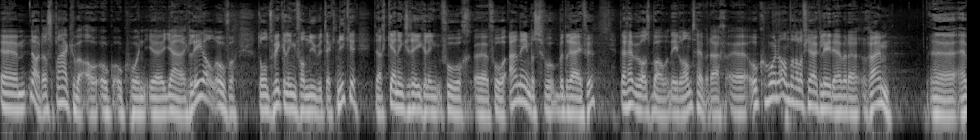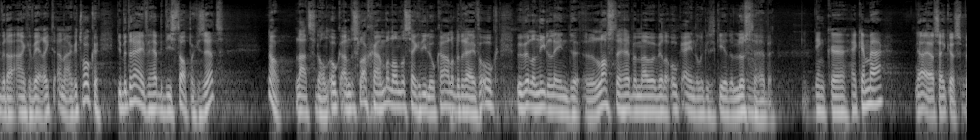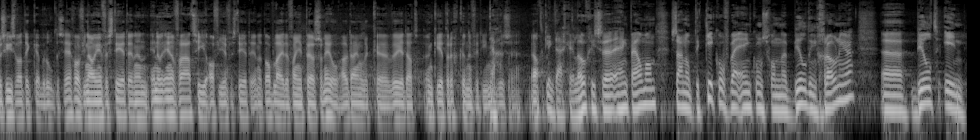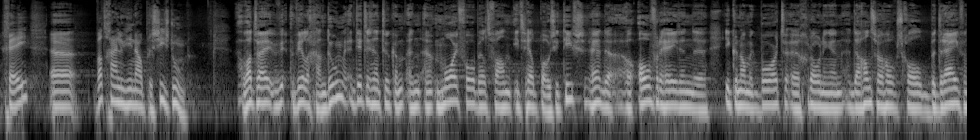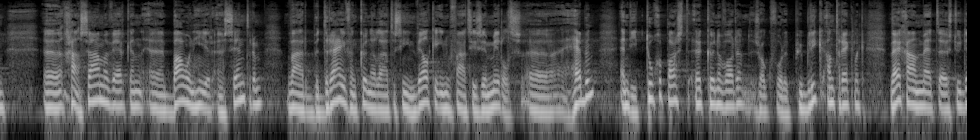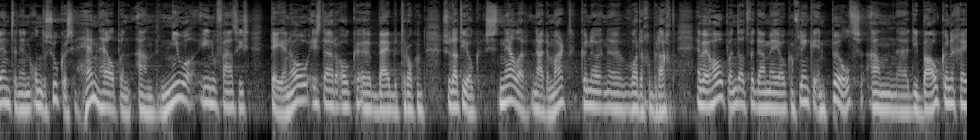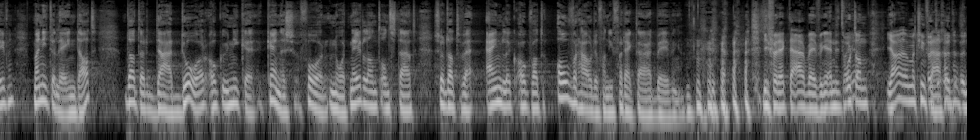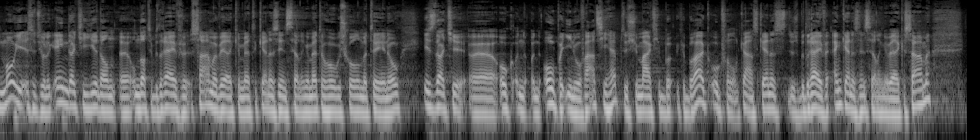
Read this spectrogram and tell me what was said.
Um, nou, daar spraken we al, ook, ook gewoon uh, jaren geleden al over. De ontwikkeling van nieuwe technieken, de erkenningsregeling voor, uh, voor aannemers, voor bedrijven. Daar hebben we als Bouw Nederland hebben daar, uh, ook gewoon anderhalf jaar geleden hebben we daar ruim hebben daar aan gewerkt en aan getrokken. Die bedrijven hebben die stappen gezet. Nou, laat ze dan ook aan de slag gaan. Want anders zeggen die lokale bedrijven ook... we willen niet alleen de lasten hebben... maar we willen ook eindelijk eens een keer de lusten ja. hebben. Ik denk herkenbaar. Ja, ja, zeker. Dat is precies wat ik bedoel te zeggen. Of je nou investeert in een, in een innovatie of je investeert in het opleiden van je personeel. Uiteindelijk uh, wil je dat een keer terug kunnen verdienen. Ja, dus, uh, ja. Dat klinkt eigenlijk heel logisch. Uh, Henk Peilman, we staan op de kick-off bijeenkomst van Building Groningen. Build in G. wat gaan jullie hier nou precies doen? Wat wij willen gaan doen, dit is natuurlijk een, een, een mooi voorbeeld van iets heel positiefs. Hè. De overheden, de Economic Board uh, Groningen, de Hanse Hogeschool, bedrijven uh, gaan samenwerken, bouwen hier een centrum waar bedrijven kunnen laten zien welke innovaties ze inmiddels uh, hebben en die toegepast uh, kunnen worden, dus ook voor het publiek aantrekkelijk. Wij gaan met uh, studenten en onderzoekers hen helpen aan nieuwe innovaties. TNO is daar ook bij betrokken, zodat die ook sneller naar de markt kunnen worden gebracht. En wij hopen dat we daarmee ook een flinke impuls aan die bouw kunnen geven. Maar niet alleen dat, dat er daardoor ook unieke kennis voor Noord-Nederland ontstaat... zodat we eindelijk ook wat overhouden van die verrekte aardbevingen. die verrekte aardbevingen. En dit wordt dan... Ja, Maxime vragen. Het, het, het, mooie is natuurlijk één dat je hier dan... Uh, omdat die bedrijven samenwerken met de kennisinstellingen... met de hogeschool, met TNO... is dat je uh, ook een, een, open innovatie hebt. Dus je maakt gebruik ook van elkaars kennis. Dus bedrijven en kennisinstellingen werken samen...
